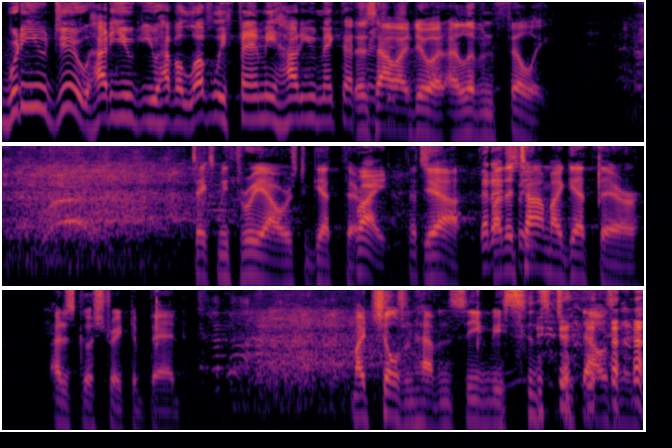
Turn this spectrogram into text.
What do you do? How do you? You have a lovely family. How do you make that? This is how I do it. I live in Philly. takes me three hours to get there. Right. That's- yeah. that By the time I get there, I just go straight to bed. My children haven't seen me since 2005.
